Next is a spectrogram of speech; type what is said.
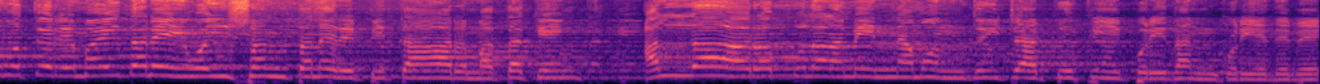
আমতের ময়দানে ওই সন্তানের পিতার মাতাকে আল্লাহ রাব্বুল আলামিন এমন দুইটা টুপি পরিধান করিয়ে দেবে,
